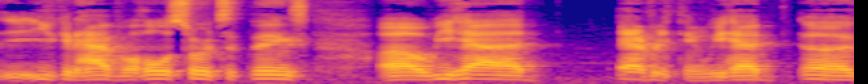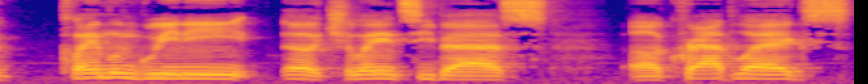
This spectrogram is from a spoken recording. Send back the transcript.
You can have a whole sorts of things. Uh, we had everything. We had uh, clam linguine, uh, Chilean sea bass, uh, crab legs,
